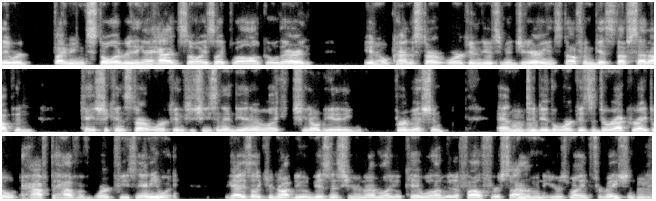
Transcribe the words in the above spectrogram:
they were, I mean, stole everything I had. So I was like, well, I'll go there and, you know, kind of start working and do some engineering and stuff and get stuff set up. And Kaysha can start working because she's an Indian. And I'm like, she don't need any permission. And mm-hmm. to do the work as a director, I don't have to have a work visa anyway. The guy's like, You're not doing business here. And I'm like, Okay, well, I'm going to file for asylum and here's my information. Mm-hmm.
